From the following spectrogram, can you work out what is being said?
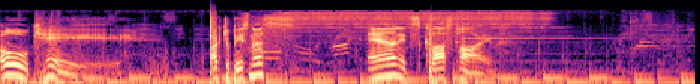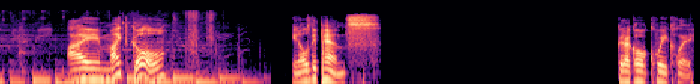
Okay. Back to business. And it's class time. I might go. It all depends. Gotta go quickly.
